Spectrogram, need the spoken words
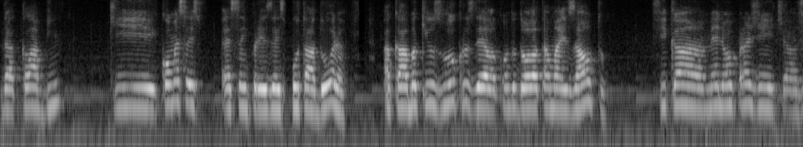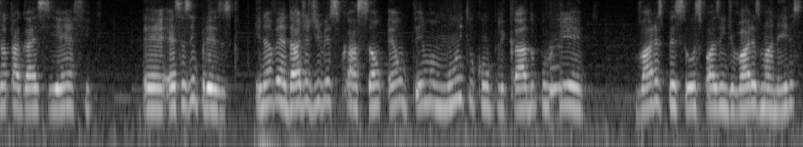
da Clabin, que como essa, essa empresa é exportadora, acaba que os lucros dela, quando o dólar está mais alto, fica melhor para a gente, a JHSF, é, essas empresas. E na verdade a diversificação é um tema muito complicado porque várias pessoas fazem de várias maneiras.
